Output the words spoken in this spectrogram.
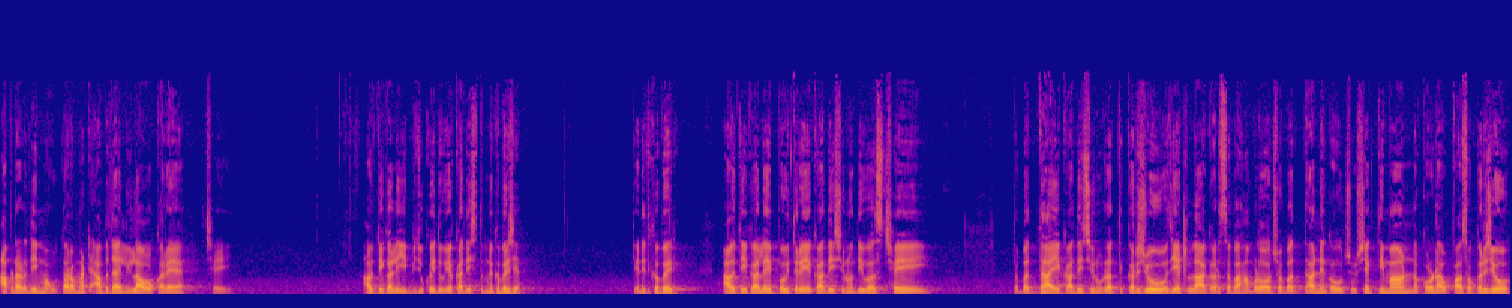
આપણા હૃદયમાં ઉતારવા માટે આ બધા લીલાઓ કરે છે. આવતીકાલે એ બીજું કહી દઉં, એકાદશી તમને ખબર છે? કે નથી ખબર? આવતીકાલે પવિત્ર એકાદશીનો દિવસ છે. તો બધા એકાદશીનું વ્રત કરજો. જેટલા ઘર સભા સાંભળો છો, બધાને કહું છું, શક્તિમાન નકોરડા ઉપવાસો કરજો.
